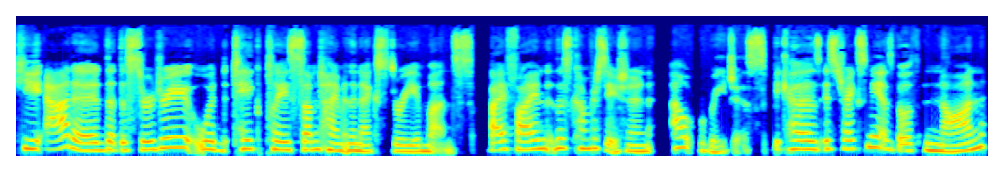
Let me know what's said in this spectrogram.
He added that the surgery would take place sometime in the next three months. I find this conversation outrageous because it strikes me as both non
